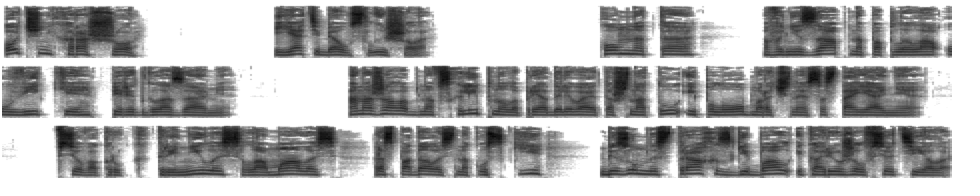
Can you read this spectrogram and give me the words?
«Очень хорошо. Я тебя услышала». Комната внезапно поплыла у Вики перед глазами. Она жалобно всхлипнула, преодолевая тошноту и полуобморочное состояние. Все вокруг кренилось, ломалось, распадалось на куски, безумный страх сгибал и корежил все тело.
